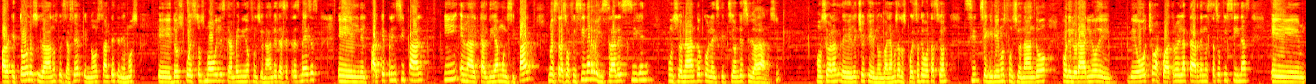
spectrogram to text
para que todos los ciudadanos pues se acerquen, no obstante tenemos eh, dos puestos móviles que han venido funcionando desde hace tres meses en el parque principal y en la alcaldía municipal. Nuestras oficinas registrales siguen funcionando con la inscripción de ciudadanos. ¿sí? 11 horas del hecho de que nos vayamos a los puestos de votación, seguiremos funcionando con el horario de, de 8 a 4 de la tarde en nuestras oficinas eh,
